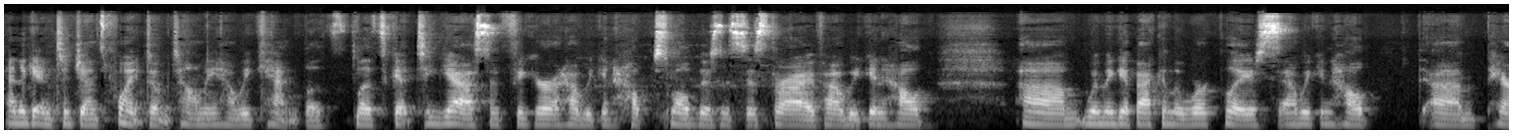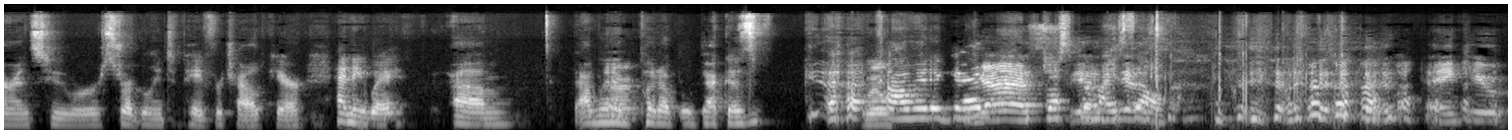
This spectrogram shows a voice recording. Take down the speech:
and again to jen's point don't tell me how we can't let's let's get to yes and figure out how we can help small businesses thrive how we can help um, women get back in the workplace how we can help um, parents who are struggling to pay for childcare anyway um, i'm going to put up rebecca's well, comment again yes, just yes, for myself. Yes. thank you.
